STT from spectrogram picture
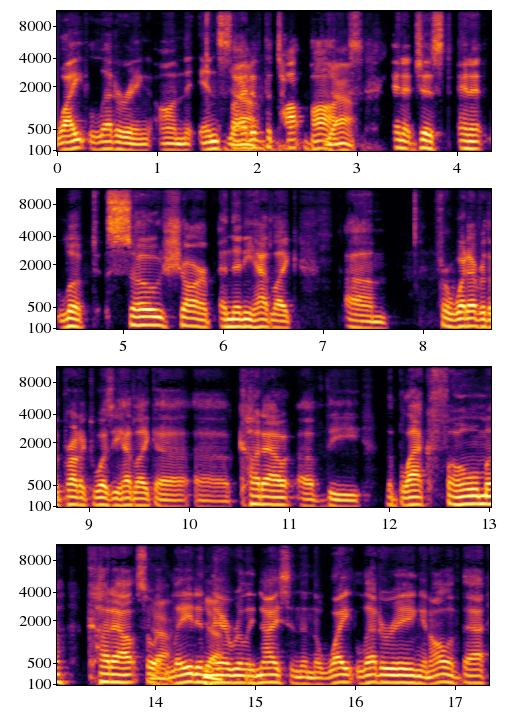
white lettering on the inside Yeah. of the top box, and it just and it looked so sharp. And then he had like um for whatever the product was, he had like a, a cutout of the the black foam cutout, so Yeah, it laid in yeah. there really nice, and then the white lettering and all of that.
